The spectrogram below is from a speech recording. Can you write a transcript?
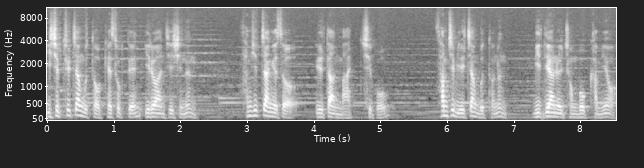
27장부터 계속된 이러한 지시는 30장에서 일단 마치고 31장부터는 미디안을 정복하며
